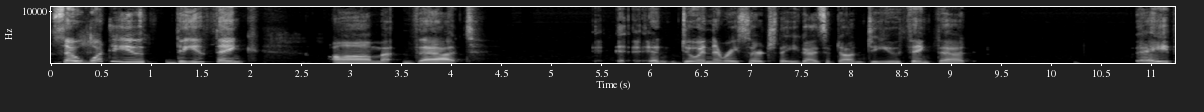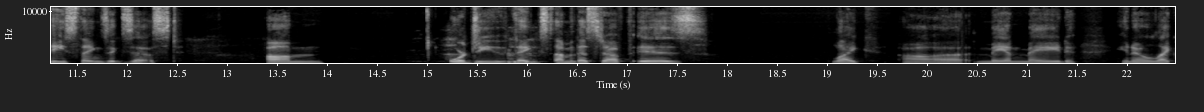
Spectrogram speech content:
so what do you do you think um that in doing the research that you guys have done, do you think that a these things exist, um, or do you think some of the stuff is like uh, man-made? You know, like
